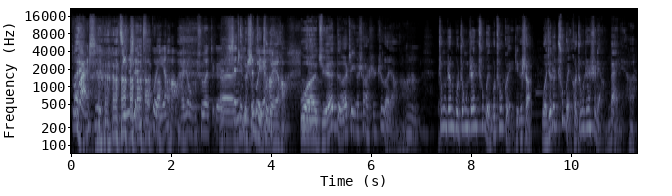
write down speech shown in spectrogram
不管是精神出轨也好，还是我们说这个身体出轨也好，我觉得这个事儿是这样的哈，嗯，忠贞不忠贞，出轨不出轨这个事儿，我觉得出轨和忠贞是两个概念哈。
